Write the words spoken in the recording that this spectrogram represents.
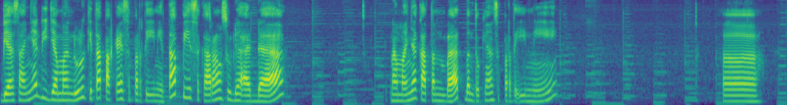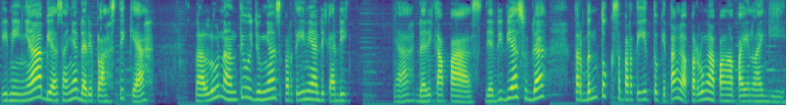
Biasanya di zaman dulu kita pakai seperti ini, tapi sekarang sudah ada namanya cotton bud bentuknya seperti ini. Uh, ininya biasanya dari plastik ya. Lalu nanti ujungnya seperti ini adik-adik. Ya dari kapas. Jadi dia sudah terbentuk seperti itu. Kita nggak perlu ngapa-ngapain lagi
